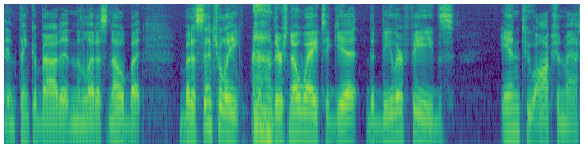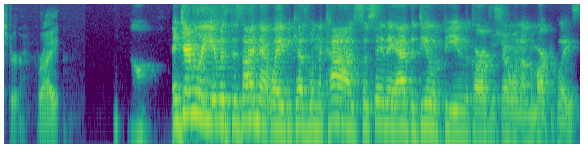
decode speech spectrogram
and think about it, and then let us know. But but essentially, there's no way to get the dealer feeds into Auction Master, right? And generally, it was designed that way because when the cars, so say they had the dealer feed and the cars were showing on the marketplace,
